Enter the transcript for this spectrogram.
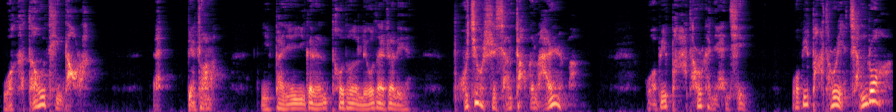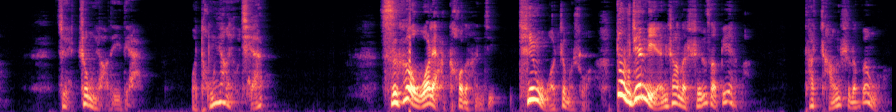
我可都听到了。哎，别装了，你半夜一个人偷偷的留在这里，不就是想找个男人吗？我比把头可年轻，我比把头也强壮啊。最重要的一点，我同样有钱。此刻我俩靠得很近，听我这么说，杜鹃脸上的神色变了，他尝试的问我：“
